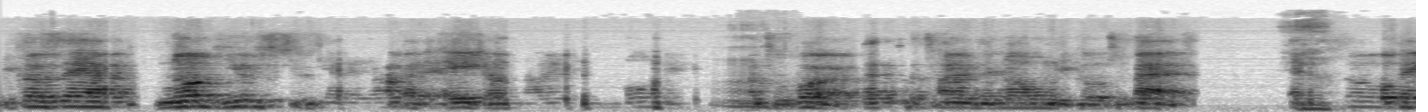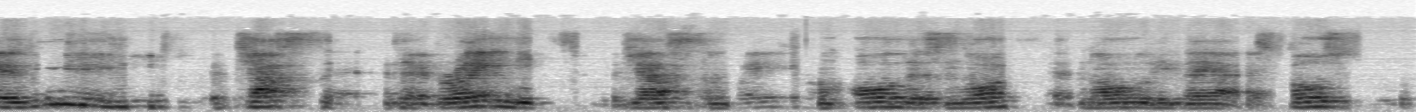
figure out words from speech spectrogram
because they are not used to getting up at eight or nine in the morning to to work. That's the time they normally go to bed. And so they really need to adjust that. Their brain needs to adjust away from all this noise that normally they are exposed to,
